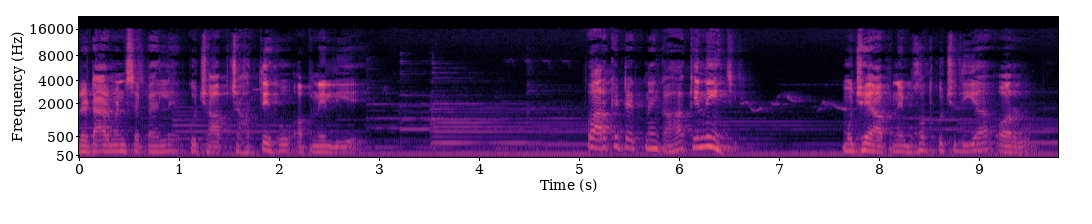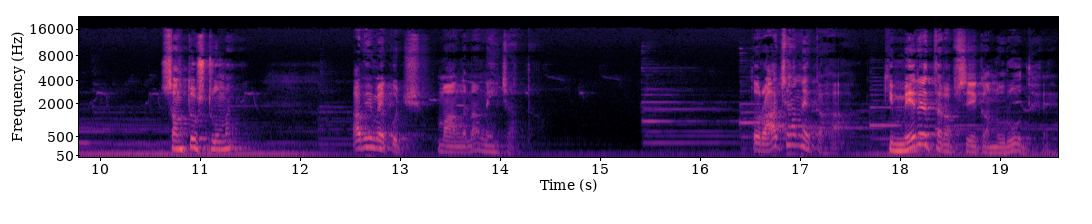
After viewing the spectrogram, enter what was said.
रिटायरमेंट से पहले कुछ आप चाहते हो अपने लिए? तो आर्किटेक्ट ने कहा कि नहीं जी, मुझे आपने बहुत कुछ दिया और संतुष्ट हूँ मैं। अभी मैं कुछ मांगना नहीं चाहता। तो राजा ने कहा कि मेरे तरफ़ से एक अनुरोध है।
